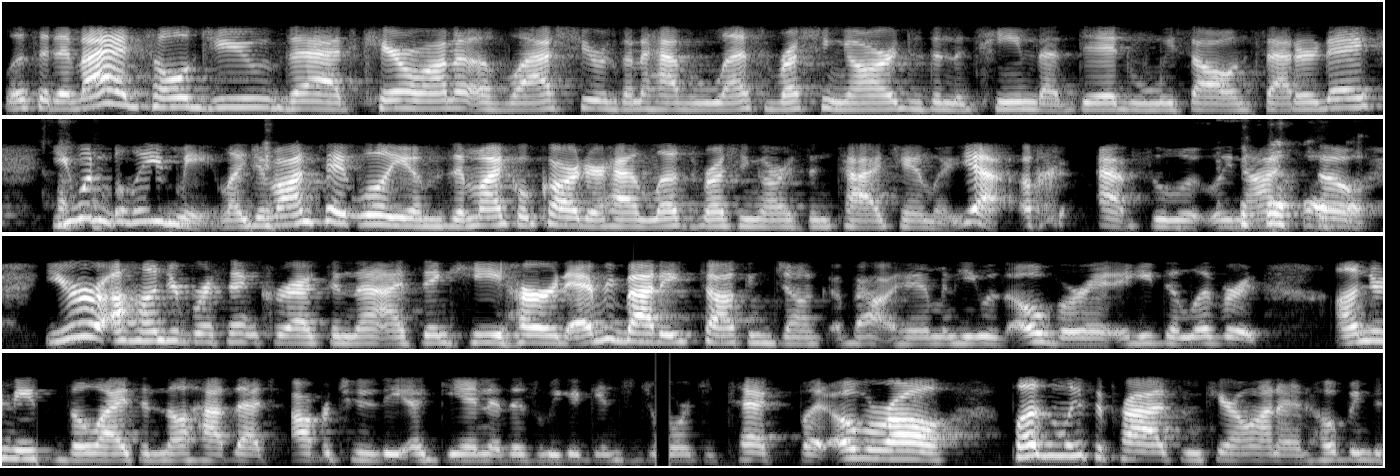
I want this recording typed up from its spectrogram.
Listen, if I had told you that Carolina of last year was going to have less rushing yards than the team that did when we saw on Saturday, you wouldn't believe me. Like Javonte Williams and Michael Carter had less rushing yards than Ty Chandler. Yeah, absolutely not. So you're 100% correct in that. I think he heard everybody talking junk about him and he was over it. and He delivered underneath the lights, and they'll have that opportunity again this week against Georgia Tech. But overall, pleasantly surprised from Carolina and hoping to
